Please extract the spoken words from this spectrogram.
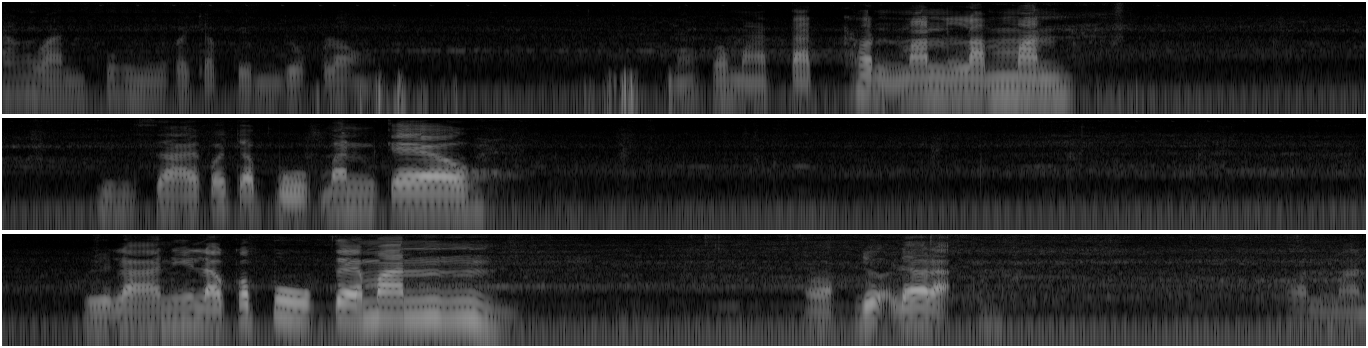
ทั้งวันพรุ่งนี้ก็จะเป็นยกล่องนะก็มาตัดท่อนมันลำมันดินทรายก็จะปลูกมันแก้ว เวลานี้เราก็ปลูกแต่มัน ออกเยอะแล้วล่ะท่อนมัน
